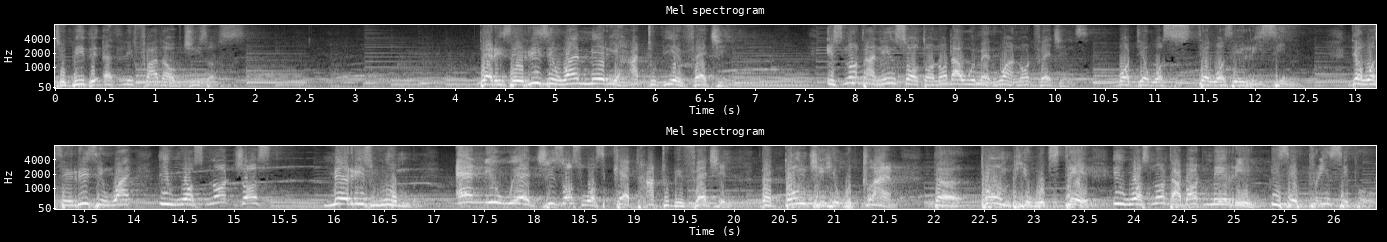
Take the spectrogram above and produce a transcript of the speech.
To be the earthly father of jesus there is a reason why mary had to be a virgin. It's not an insult on other women who are not virgins but there was there was a reason. There was a reason why it was not just mary's womb. Anywhere jesus was kept had to be virgin. The donkey he would climb the tomb he would stay. It was not about mary. It's a principle.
